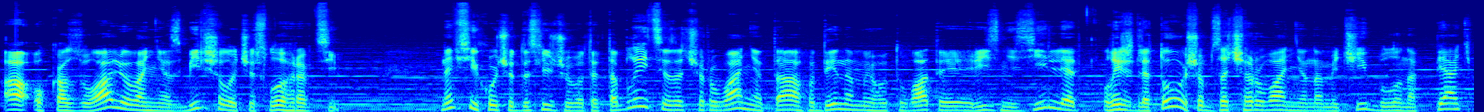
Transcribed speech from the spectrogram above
а оказуалювання збільшило число гравців. Не всі хочуть досліджувати таблиці зачарування та годинами готувати різні зілля лише для того, щоб зачарування на мечі було на 5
